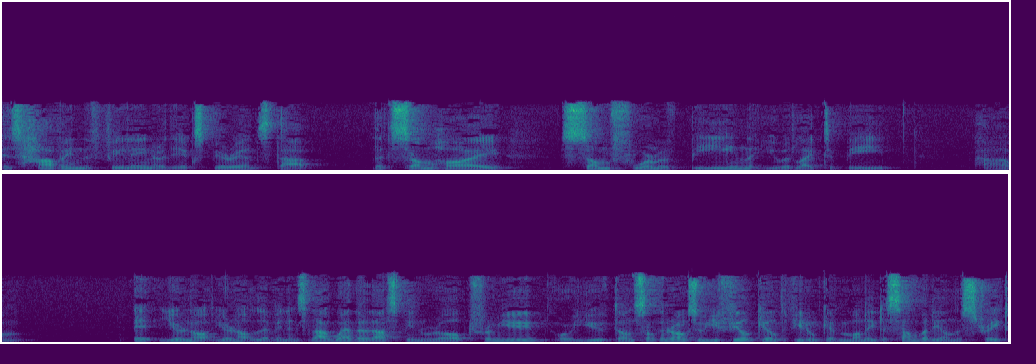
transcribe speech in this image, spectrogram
is having the feeling or the experience that, that somehow some form of being that you would like to be um, it, you're not you're not living into that. Whether that's been robbed from you or you've done something wrong, so you feel guilt if you don't give money to somebody on the street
